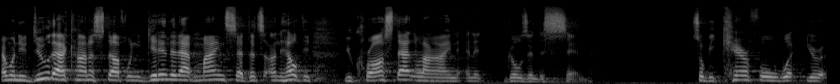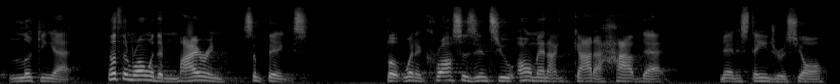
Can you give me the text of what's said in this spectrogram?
And when you do that kind of stuff, when you get into that mindset that's unhealthy, you cross that line and it goes into sin. So be careful what you're looking at. Nothing wrong with admiring some things. But when it crosses into, oh man, I gotta have that, man, it's dangerous, y'all.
